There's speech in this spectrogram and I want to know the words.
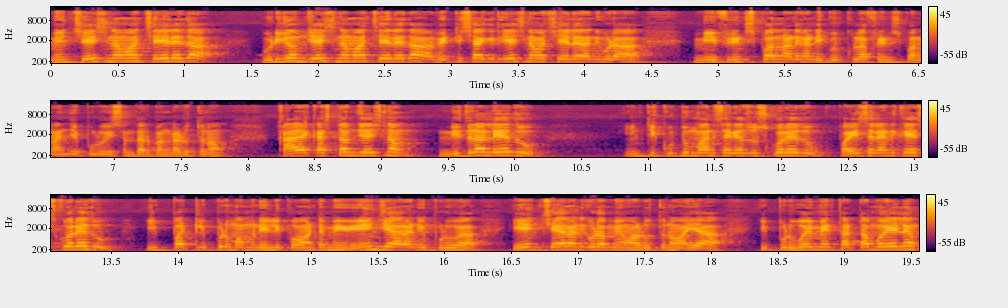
మేము చేసినామా చేయలేదా? ఉడిగం చేసినామా చేయలేదా? వెట్టి చాకిరి చేసినామా చేయలేదా అని కూడా మీ ప్రిన్సిపాల్ని అడగండి. గురుకుల ప్రిన్సిపాల్ని అని చెప్పి కూడా ఈ సందర్భంగా అడుగుతున్నాం. కాయ కష్టం చేసినాం. నిద్ర లేదు. ఇంటి కుటుంబాన్ని సరిగా చూసుకోలేదు పైసలు వెనకేసుకోలేదు ఇప్పట్లు ఇప్పుడు మమ్మల్ని వెళ్ళిపోవంటే మేము ఏం చేయాలని ఇప్పుడు ఏం చేయాలని కూడా మేము అడుగుతున్నాం అయ్యా. ఇప్పుడు పోయి మేము తట్టం పోయలేం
